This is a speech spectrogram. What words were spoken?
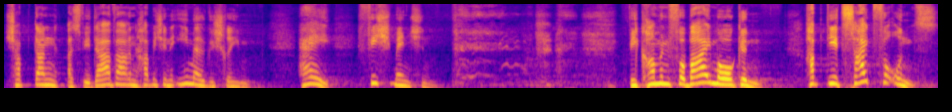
Ich habe dann, als wir da waren, habe ich eine E-Mail geschrieben. Hey, Fischmenschen, wir kommen vorbei morgen. Habt ihr Zeit für uns?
